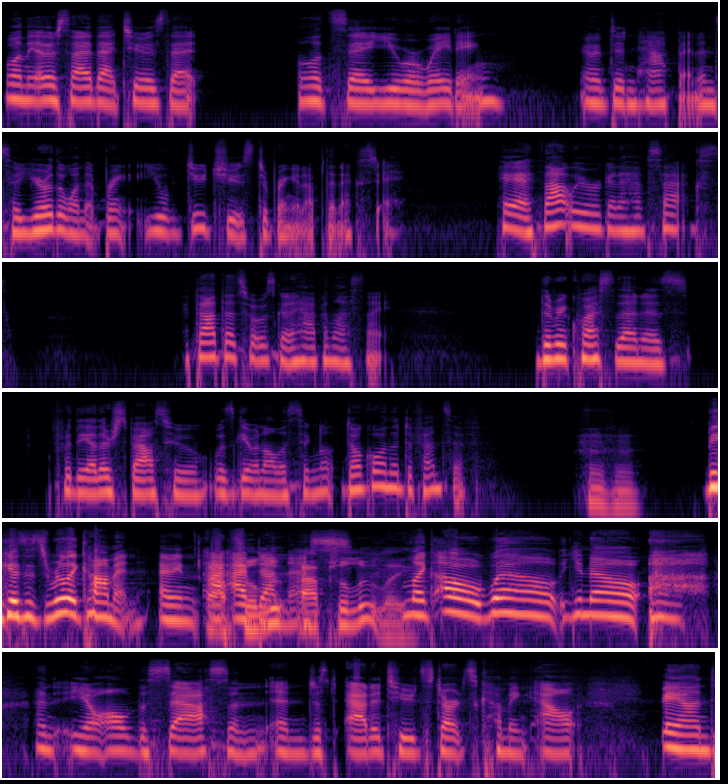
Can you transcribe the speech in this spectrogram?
Well, on the other side of that too is that let's say you were waiting and it didn't happen, and so you're the one that bring you do choose to bring it up the next day. Hey, I thought we were going to have sex. I thought that's what was going to happen last night. The request then is for the other spouse who was given all the signal, don't go on the defensive. Because it's really common. I mean, I, I've done this. absolutely. I'm like, oh well, you know, ah," and you know, all the sass and and just attitude starts coming out, and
